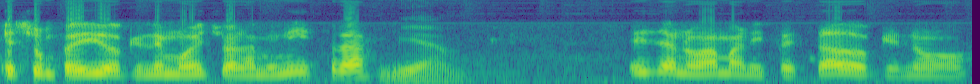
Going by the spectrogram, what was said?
Es un pedido que le hemos hecho a la ministra, Bien, ella nos ha manifestado que no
